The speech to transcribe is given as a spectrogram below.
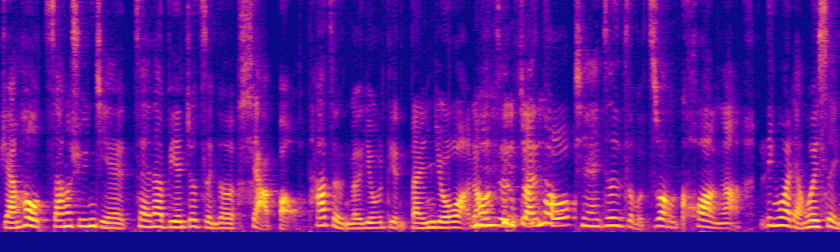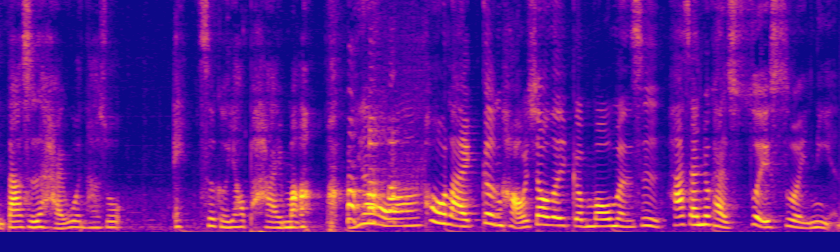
然后张勋杰在那边就整个吓爆，他整个有点担忧啊，然后就转头，现在这是怎么状况啊？另外两位摄影大师还问他说：“哎，这个要拍吗？”“ 要啊。”后来更好笑的一个 moment 是哈山就开始碎碎念，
